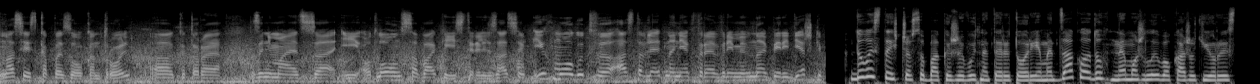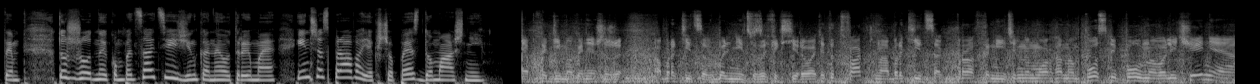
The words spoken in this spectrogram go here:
У нас есть КП «Зооконтроль», э, которая занимается и отловом собак, и стерилизацией. Их могут э, оставлять на некоторое время на передержке. Довести, що собаки живуть на території медзакладу, неможливо, кажуть юристи. Тож жодної компенсації жінка не отримає. Інша справа, якщо пес домашній. Необходимо, конечно же, обратиться в больницу, зафиксировать этот факт, обратиться к правоохранительным органам. После полного лечения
